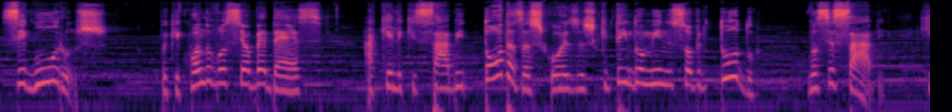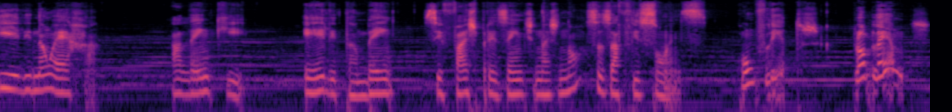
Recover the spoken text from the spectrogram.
seguros. Porque quando você obedece aquele que sabe todas as coisas, que tem domínio sobre tudo, você sabe que ele não erra. Além que ele também se faz presente nas nossas aflições, conflitos, problemas,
